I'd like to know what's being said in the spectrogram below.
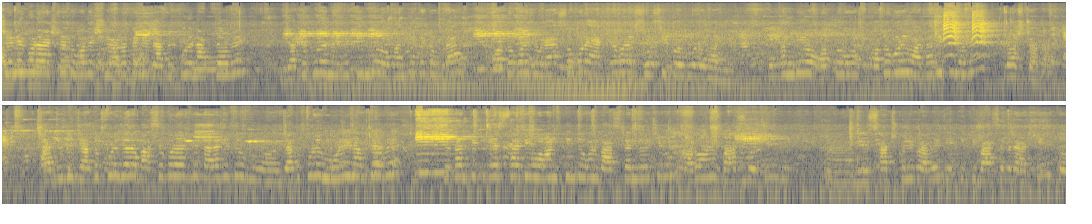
ট্রেনে করে আসলে তোমাদের শিয়ালদা থেকে যাদবপুরে নামতে হবে। যাদবপুরে নেবে কিন্তু ওখান থেকে তোমরা অটো করে চলে আসতে করে একেবারে সৃষ্টি করব ভালো ওখান দিয়ে অত অটো করে মাথা পিছু নেবে দশ টাকা। আর যদি যাদবপুরে যারা বাসে করে আসবে, তারা কিন্তু যাদবপুরে মোড়েই নামতে হবে। সেখান থেকে এস থার্টি ওয়ান কিন্তু ওখানে বাস স্ট্যান্ড রয়েছে এবং আরও অনেক বাস রয়েছে। সার্চ করলে পাবে যে কী কী বাস এখানে আসে তো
